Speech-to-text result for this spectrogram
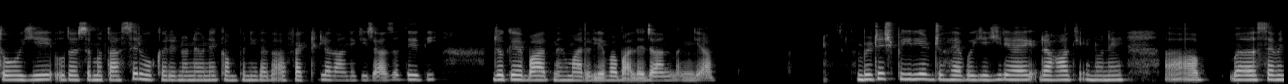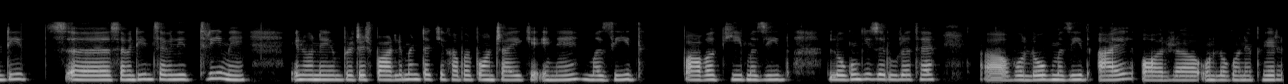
तो ये उधर से मुतासर होकर इन्होंने उन्हें कंपनी लगा फैक्ट्री लगाने की इजाज़त दे दी जो कि बाद में हमारे लिए वबाल जान बन गया। ब्रिटिश पीरियड जो है वो यही रह, कि इन्होंने सेवेंटी थ्री में इन्होंने ब्रिटिश पार्लियामेंट तक ये खबर पहुंचाई कि इन्हें मज़ीद पावर की, मज़ीद लोगों की ज़रूरत है। वो लोग मज़ीद आए और उन लोगों ने फिर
